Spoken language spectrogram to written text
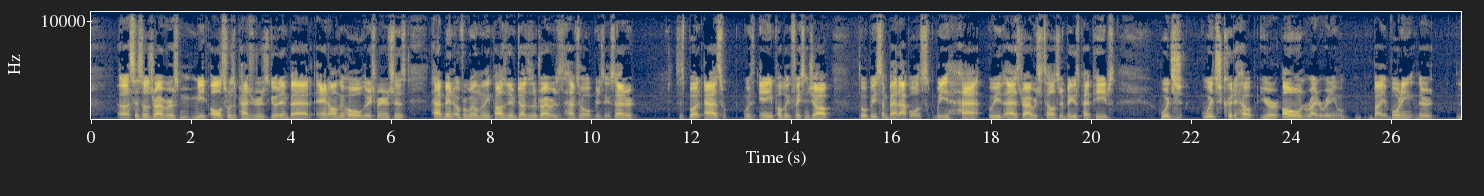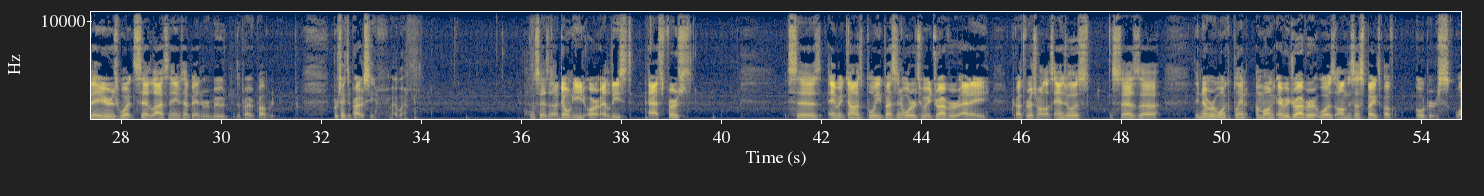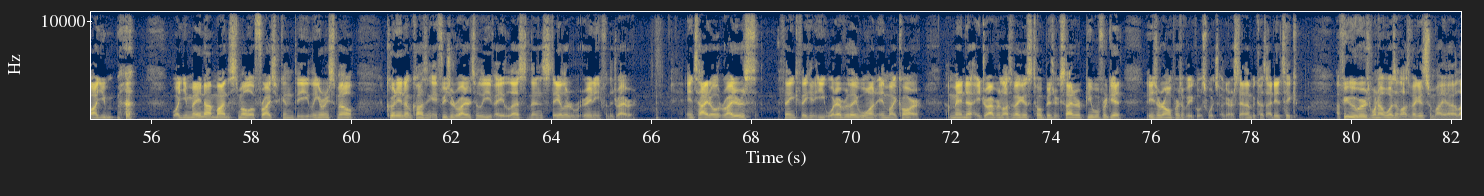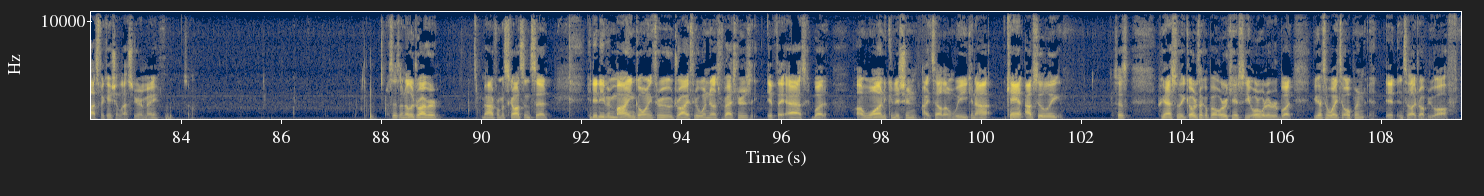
Uh, says those drivers meet all sorts of passengers, good and bad, and on the whole, their experiences have been overwhelmingly positive. Dozens of drivers have told Business Insider. Says, but as with any public-facing job, there will be some bad apples. We have we've asked drivers to tell us their biggest pet peeves, which which could help your own rider rating by avoiding their. The, here's what said last names have been removed the private property protected privacy by the way. It says uh, don't eat or at least ask first it says a McDonald's employee passes an order to a driver at a drive-thru restaurant in Los Angeles. It says uh, the number one complaint among every driver was on the suspect of odors. While you while you may not mind the smell of fried chicken, the lingering smell could end up causing a future rider to leave a less than stellar rating for the driver. Entitled Riders think they can eat whatever they want in my car. Amanda, a driver in Las Vegas, told Business Insider, people forget these are their own personal vehicles, which I can understand because I did take a few Ubers when I was in Las Vegas for my uh, last vacation last year in May. So it says another driver, Matt from Wisconsin, said he didn't even mind going through drive-through windows for passengers if they ask, but On one condition, I tell them we cannot, can't absolutely, says, we can absolutely go to Taco Bell or KFC or whatever, but you have to wait to open it until I drop you off.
